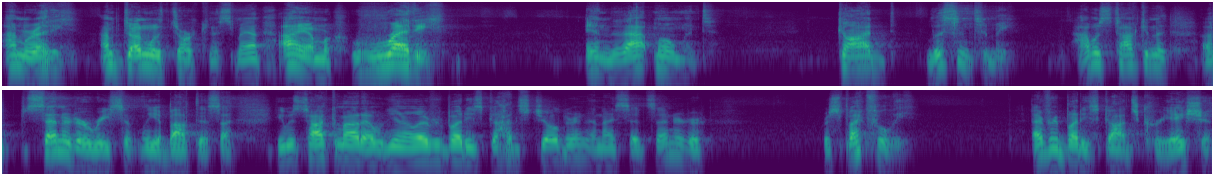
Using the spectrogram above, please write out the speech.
I'm ready. I'm done with darkness, man. I am ready. In that moment, God listen to me. I was talking to a senator recently about this. I, he was talking about, uh, you know, everybody's God's children. And I said, Senator, respectfully, everybody's God's creation.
